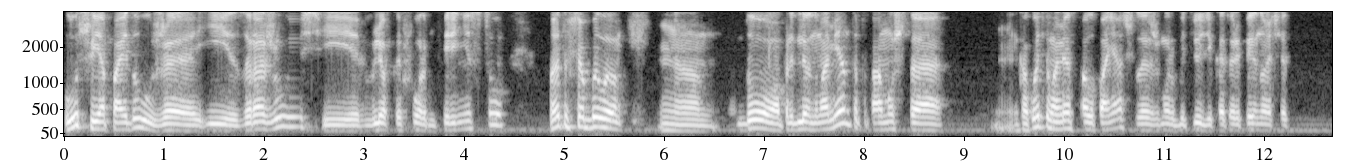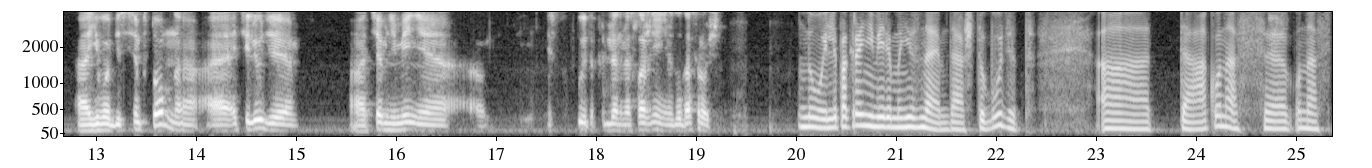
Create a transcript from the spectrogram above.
Лучше я пойду уже и заражусь, и в легкой форме перенесу. Но это все было э, до определенного момента, потому что в какой-то момент стало понятно, что даже, может быть, люди, которые переносят э, его бессимптомно, э, эти люди, э, тем не менее, э, испытывают определенными осложнениями долгосрочно. Ну, или, по крайней мере, мы не знаем, да, что будет. А, Так, у нас, э, у нас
